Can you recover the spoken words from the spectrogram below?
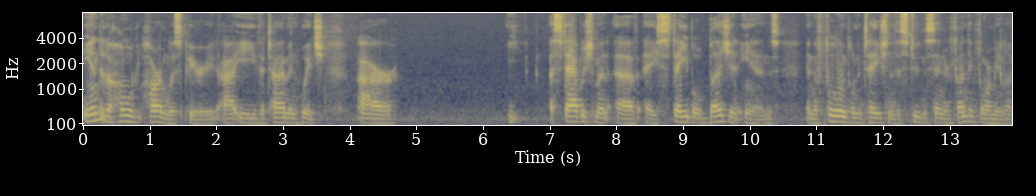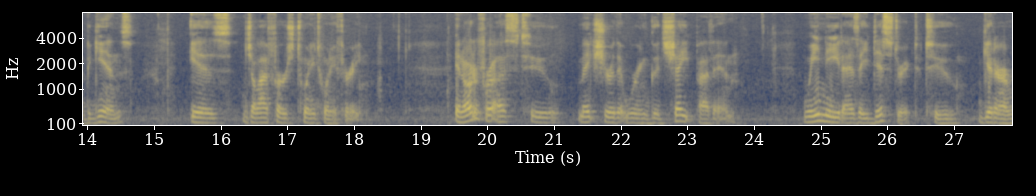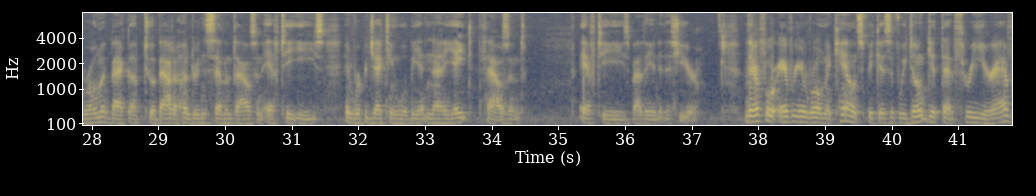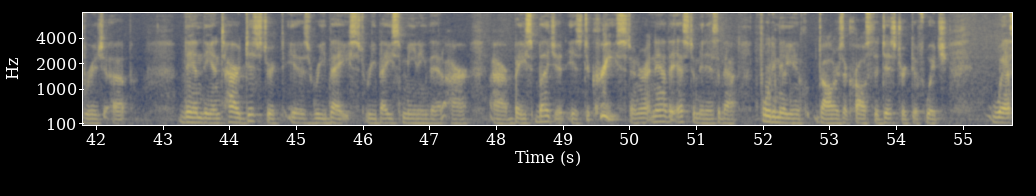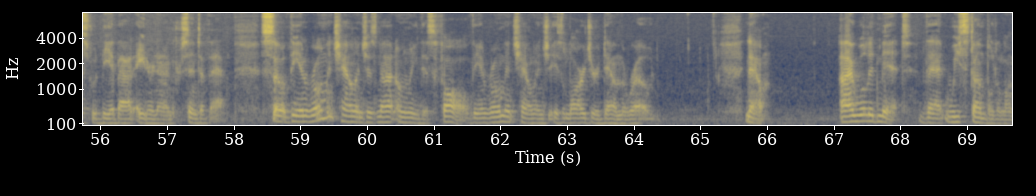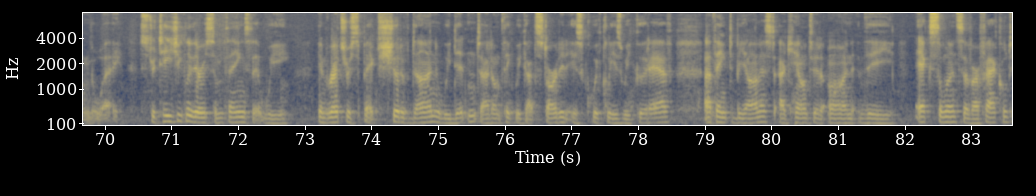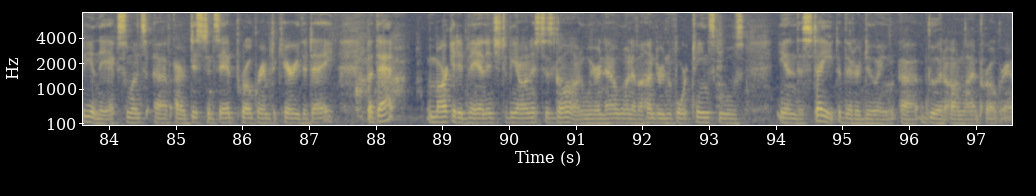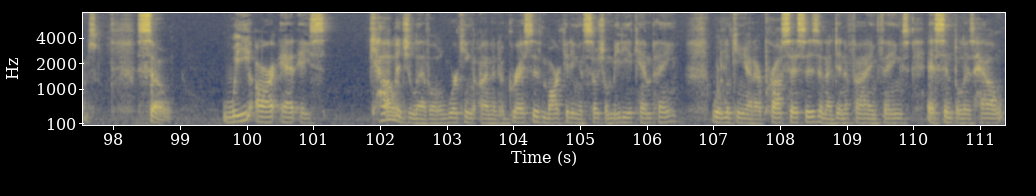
end of the hold harmless period, i.e., the time in which our establishment of a stable budget ends and the full implementation of the student-centered funding formula begins is July 1st, 2023. In order for us to make sure that we're in good shape by then, we need as a district to get our enrollment back up to about 107,000 FTEs, and we're projecting we'll be at 98,000 FTEs by the end of this year. Therefore, every enrollment counts because if we don't get that three-year average up, then the entire district is rebased. Rebased meaning that our, our base budget is decreased. And right now the estimate is about $40 million across the district, of which West would be about 8 or 9% of that. So the enrollment challenge is not only this fall, the enrollment challenge is larger down the road. Now, I will admit that we stumbled along the way. Strategically, there are some things that we, in retrospect, should have done. We didn't. I don't think we got started as quickly as we could have. I think, to be honest, I counted on the excellence of our faculty and the excellence of our distance ed program to carry the day. But that market advantage, to be honest, is gone. We are now one of 114 schools in the state that are doing uh, good online programs. So we are at a college level working on an aggressive marketing and social media campaign. We're looking at our processes and identifying things as simple as how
